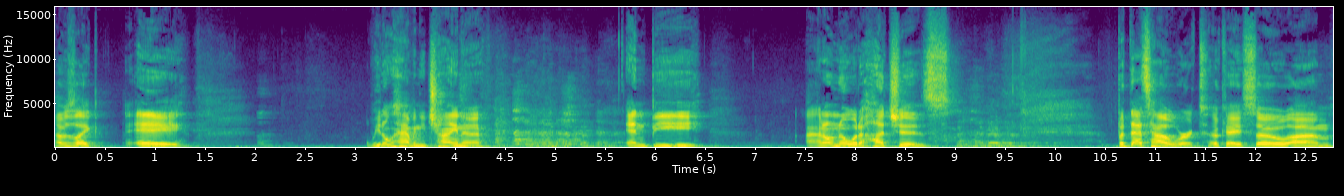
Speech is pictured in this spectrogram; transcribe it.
I was like, A, we don't have any china and B, I don't know what a hutch is. But that's how it worked. Okay, so, um,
